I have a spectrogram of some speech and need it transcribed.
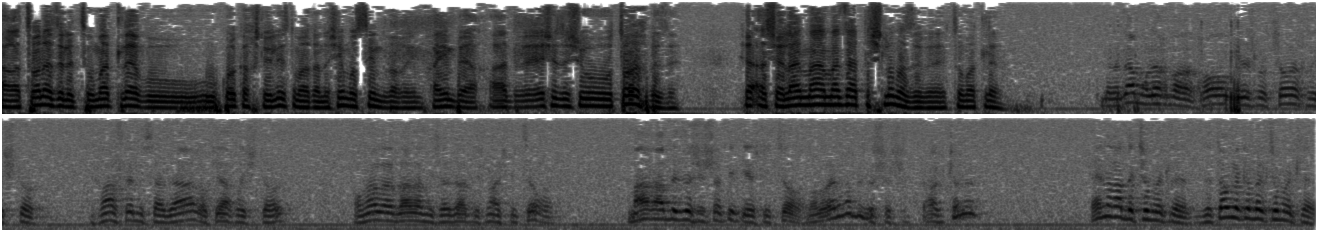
הרצון הזה לתשומת לב הוא, הוא כל כך שלילי, זאת אומרת, אנשים עושים דברים, חיים ביחד, ויש איזשהו צורך בזה. השאלה היא מה, מה זה התשלום הזה בתשומת לב. בן אדם הולך ברחוב, יש לו צורך לשתות. נכנס למסעדה, לוקח לשתות, אומר לבעל המסעדה, תשמע, יש לי צורך. מה רע בזה ששתיתי? יש לי צורך. אומר לו, אין רע בזה ששתיתי, אל תשלם. אין רע בתשומת לב. זה טוב לקבל תשומת לב.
